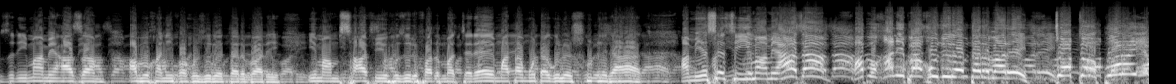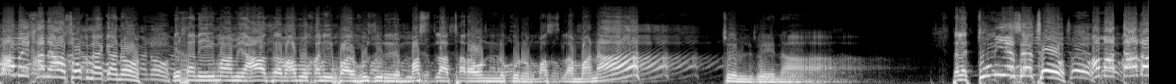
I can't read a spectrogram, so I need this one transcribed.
হুজুর ইমামে আজম আবু হানিফা হুজুরের দরবারে। ইমাম সাফি হুজুর ফরমাচ্ছেন এই মাথা মোটা গুলো শুনে রাখ। আমি এসেছি ইমামে আজম আবু হানিফা হুজুরের দরবারে। যত বড় ইমাম এখানে আসুক না কেন এখানে ইমামে আজম আবু হানিফা হুজুরের মাসলা ছাড়া অন্য কোনো মাসলা মানা চলবে না। তাহলে তুমি এসেছ আমার দাদা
